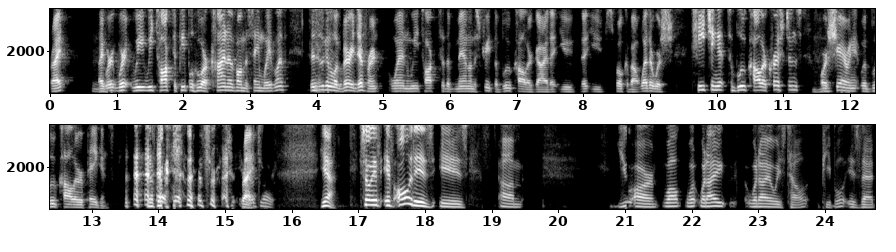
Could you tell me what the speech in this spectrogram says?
right? Mm-hmm. Like we're, we're, we we talk to people who are kind of on the same wavelength. This yeah. is going to look very different when we talk to the man on the street, the blue collar guy that you that you spoke about. Whether we're sh- teaching it to blue collar Christians mm-hmm. or sharing it with blue collar pagans. That's right. That's right. Right. That's right. Yeah. So if if all it is is um you are well what what I what I always tell people is that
